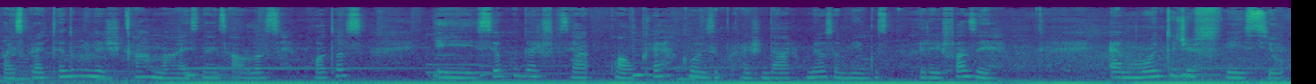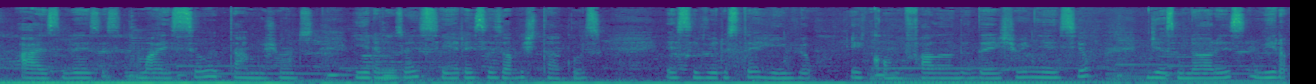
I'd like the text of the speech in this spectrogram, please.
Mas pretendo me dedicar mais nas aulas remotas e se eu puder fazer qualquer coisa para ajudar meus amigos, irei fazer. É muito difícil às vezes, mas se lutarmos juntos, iremos vencer esses obstáculos, esse vírus terrível. E como falando desde o início, dias melhores virão.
